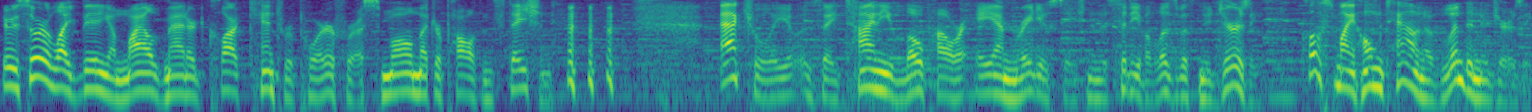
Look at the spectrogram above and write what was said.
It was sort of like being a mild mannered Clark Kent reporter for a small metropolitan station. Actually, it was a tiny low power AM radio station in the city of Elizabeth, New Jersey, close to my hometown of Linden, New Jersey.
